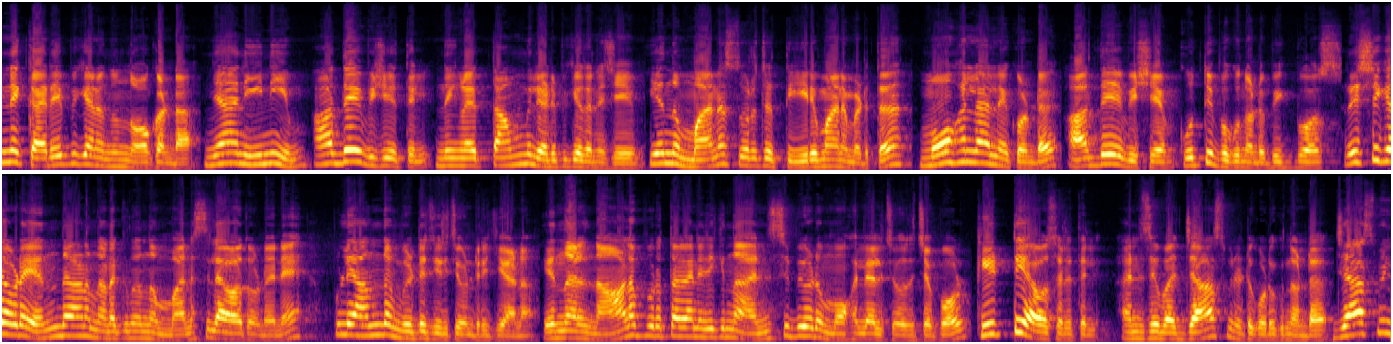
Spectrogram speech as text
എന്നെ കരയിപ്പിക്കാനൊന്നും നോക്കണ്ട. ഞാൻ ഇനിയും അതേ വിഷയത്തിൽ നിങ്ങളെ തമ്മിലടിപ്പിക്കുക തന്നെ ചെയ്യും എന്ന് മനസ്സുറച്ച് തീരുമാനമെടുത്ത് മോഹൻലാലിനെ കൊണ്ട് അതേ വിഷയം കുത്തിപ്പൊക്കുന്നുണ്ട് ബിഗ് ബോസ്. ഋഷിക്ക് അവിടെ എന്താണ് നടക്കുന്നതെന്ന് മനസ്സിലാവാത്തതുകൊണ്ട് തന്നെ പുള്ളി അന്തം വിട്ട് ചിരിച്ചുകൊണ്ടിരിക്കുകയാണ്. എന്നാൽ നാളെ പുറത്താകാനിരിക്കുന്ന അൻസിബിയോട് മോഹൻലാൽ ചോദിച്ചപ്പോൾ കിട്ടിയ അവസരത്തിൽ അൻസിബ ജാസ്മിൻ ഇട്ട് കൊടുക്കുന്നുണ്ട്. ജാസ്മിൻ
